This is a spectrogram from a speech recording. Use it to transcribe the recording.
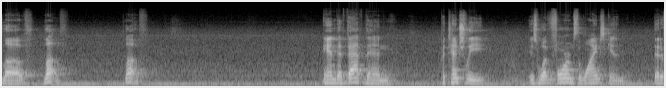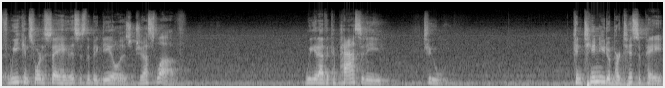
love, love. Love. And that that then potentially is what forms the wineskin that if we can sort of say, hey, this is the big deal, is just love we could have the capacity to continue to participate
